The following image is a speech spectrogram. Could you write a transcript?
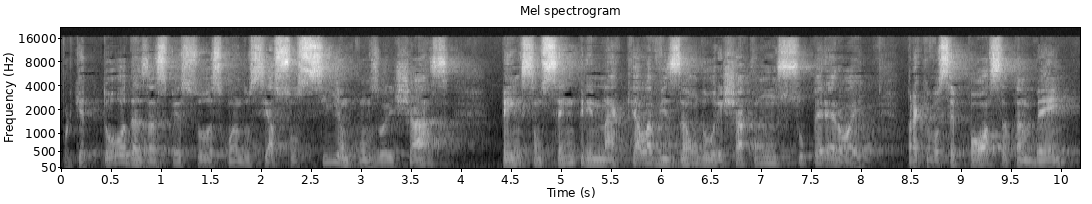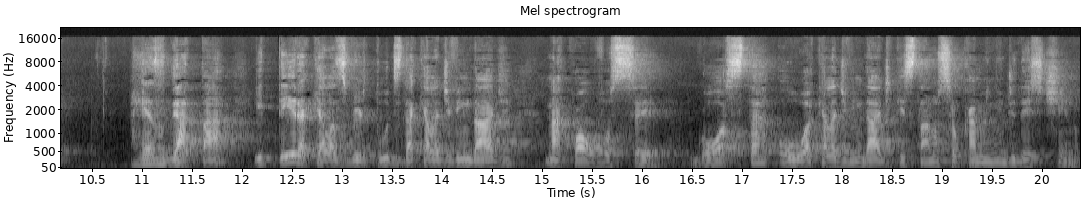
Porque todas as pessoas, quando se associam com os orixás, pensam sempre naquela visão do orixá como um super-herói, para que você possa também resgatar e ter aquelas virtudes daquela divindade na qual você gosta ou aquela divindade que está no seu caminho de destino.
